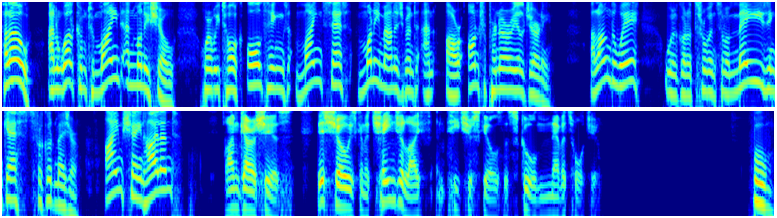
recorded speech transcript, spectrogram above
Hello, and welcome to Mind and Money Show, where we talk all things mindset, money management, and our entrepreneurial journey. Along the way, we're going to throw in some amazing guests for good measure. I'm Shane Highland. And I'm Gareth Shears. This show is going to change your life and teach you skills that school never taught you. Boom.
